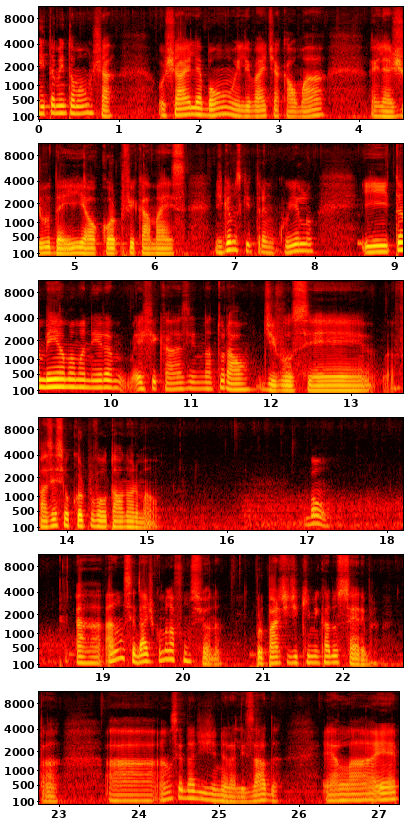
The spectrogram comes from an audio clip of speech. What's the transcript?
e também tomar um chá. O chá ele é bom, ele vai te acalmar, ele ajuda aí ao corpo ficar mais, digamos que tranquilo e também é uma maneira eficaz e natural de você fazer seu corpo voltar ao normal. Bom, a, a ansiedade, como ela funciona? Por parte de química do cérebro, tá? A, a ansiedade generalizada, ela é,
